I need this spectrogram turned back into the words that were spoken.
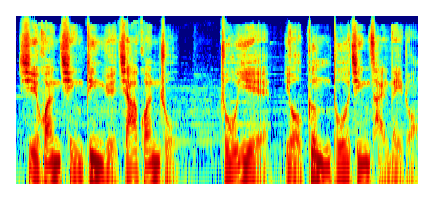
喜欢请订阅加关注。主页有更多精彩内容。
